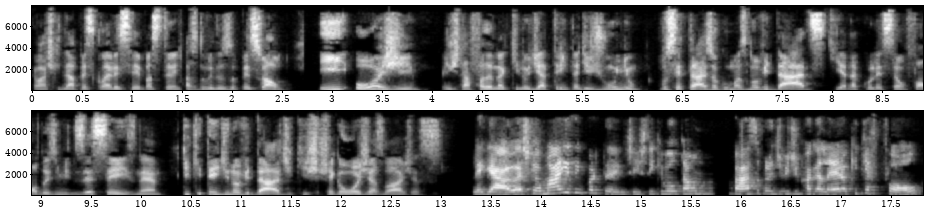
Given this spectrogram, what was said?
Eu acho que dá para esclarecer bastante as dúvidas do pessoal. E hoje, a gente está falando aqui no dia 30 de junho, você traz algumas novidades que é da coleção Fall 2016, né? O que, que tem de novidade que chegam hoje às lojas? Legal, eu acho que é o mais importante. A gente tem que voltar um passo para dividir com a galera o que, que é fall.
